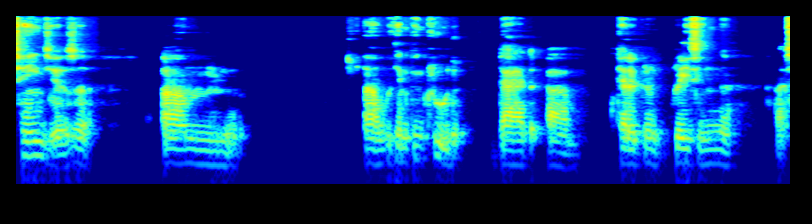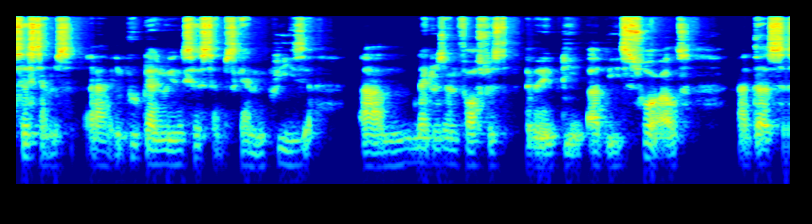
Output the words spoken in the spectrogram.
changes, uh, um, uh, we can conclude that um, cattle grazing uh, systems, uh, improved cattle grazing systems can increase um, nitrogen and phosphorus availability of the soils, thus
